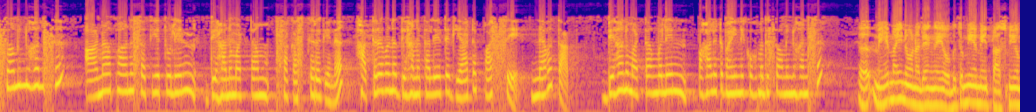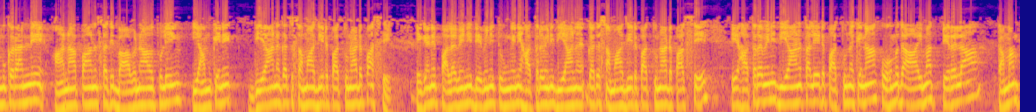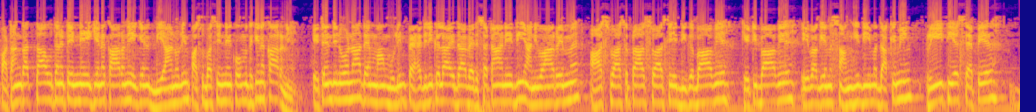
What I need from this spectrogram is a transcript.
ස්වාමින්වහන්ස ආනාපාන සතිය තුළින් ධ්‍යාන මට්ටම් සකස් කරගෙන හතරවන ධ්‍යාන තලයට ගියාට පස්සේ නැවතත් ධ්‍යාන මට්ටම් වලින් පහළට බහින්නේ කොහොමද ස්වාමින්වහන්ස? මෙහෙමයි නෝන. දැන් ඒ ඔබතුමිය මේ ප්‍රශ්න යොමු කරන්නේ ආනාපාන සති භාවනාව තුළින් යම් කෙනෙක් ධානාගත සමාධියටපත් වුණාට පස්සේ. ඒ කියන්නේ පළවෙනි දෙවෙනි තුන්වෙනි හතරවෙනි ධානාගත සමාධියටපත් වුණාට පස්සේ ඒ හතරවෙනි ධාන තලයටපත් වුණ කෙනා කොහොමද ආයිමත් පෙරලා තමන් පටන් ගත්තා උතනට එන්නේ කියන කාරණේ ඒ කියන්නේ ධාන වලින් පසුබසින්නේ කොහොමද කියන කාරණේ. එතෙන්දි නෝනා දැන් මම මුලින් පැහැදිලි කළා එදා වැඩසටහනේදී අනිවාර්යයෙන්ම ආස්වාස ප්‍රාස්වාසයේ දිගභාවය, කෙටිභාවය, ඒ වගේම සංහිඳීම දකිමින් ප්‍රීතිය, සැපය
